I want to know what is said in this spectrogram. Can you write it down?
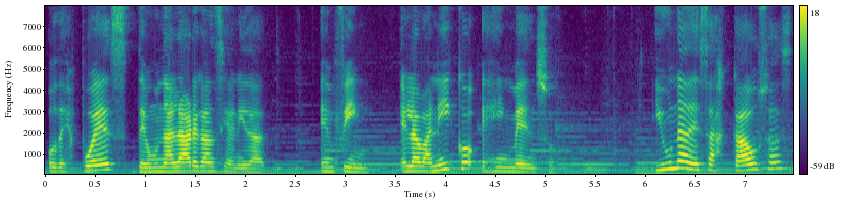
o después de una larga ancianidad. En fin, el abanico es inmenso y una de esas causas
